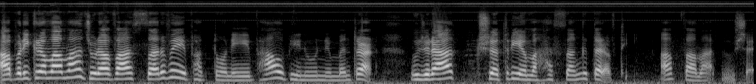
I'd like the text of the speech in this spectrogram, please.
આ પરિક્રમામાં જોડાવા સર્વે ભક્તોને ભાવભીનું નિમંત્રણ. ગુજરાત ક્ષત્રિય મહાસંઘ તરફથી આપવામાં આવ્યું છે.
